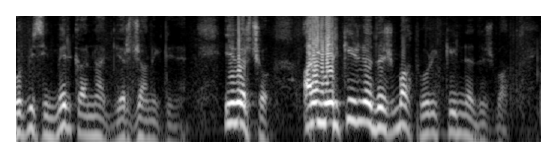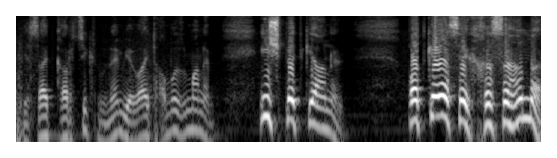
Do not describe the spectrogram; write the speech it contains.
որպեսզի մեր կանայք երջանիկ լինեն։ Ի վերջո, այն երկիրն է դժբախտ, որի կինն է դժբախտ։ Ես այդ կարծիքն ունեմ եւ այդ համոզման եմ։ Ինչ պետք է անել։ Պատկերացեք ԽՍՀՄ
